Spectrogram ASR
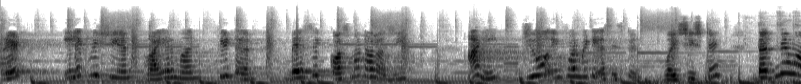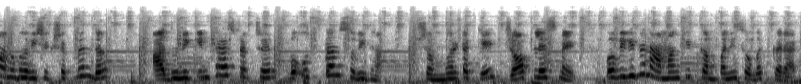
trade electrician wireman fitter basic cosmetology आणि जिओ इन्फॉर्मेटी असिस्टंट. वैशिष्ट्ये तज्ज्ञ व अनुभवी शिक्षक वृंद आधुनिक इन्फ्रास्ट्रक्चर व उत्तम सुविधा. शंभर टक्के जॉब प्लेसमेंट व विविध नामांकित कंपनी सोबत करार.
